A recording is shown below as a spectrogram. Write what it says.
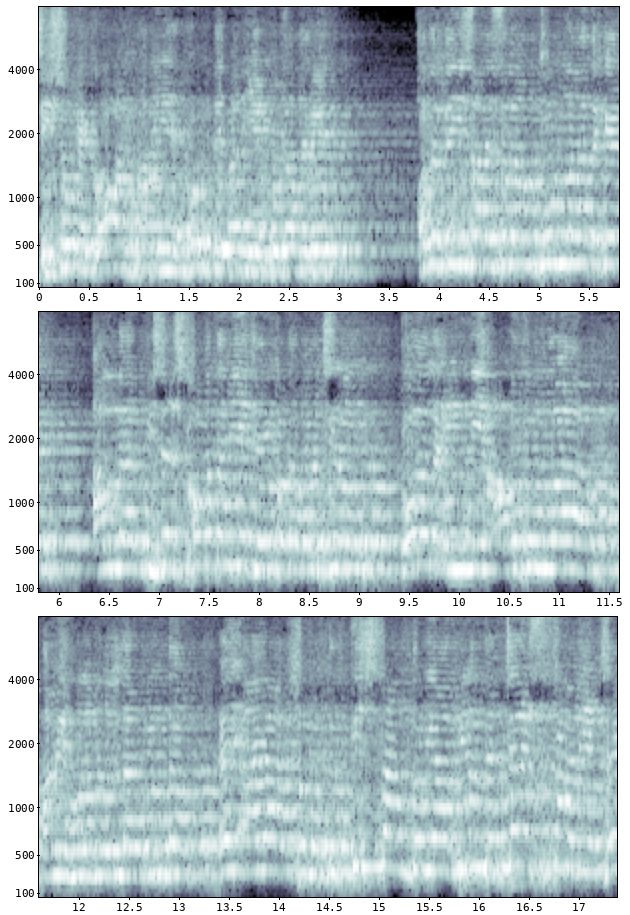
যিশুকে গণ বানিয়ে, মূর্তি বানিয়ে পূজা দেবে। হযরত ঈসা আলাইহিস সালাম দুনিয়া থেকে আল্লাহর বিশেষ ক্ষমতা নিয়ে যে কথা বলেছিলেন ক্বালা ইন্নী আবুদুল্লাহ আমি হলাম আল্লাহর বান্দা এই আয়াত সমস্ত খ্রিস্টান দুনিয়ার বিরুদ্ধে চ্যালেঞ্জ করে দিয়েছে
